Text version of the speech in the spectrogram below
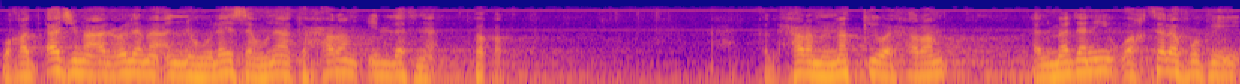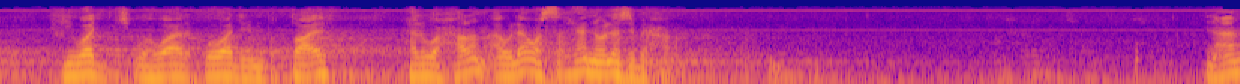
وقد أجمع العلماء أنه ليس هناك حرم إلا اثنان فقط. الحرم المكي والحرم المدني واختلفوا في في وجه وهو ووادي بالطائف هل هو حرم أو لا والصحيح أنه ليس بحرم نعم.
